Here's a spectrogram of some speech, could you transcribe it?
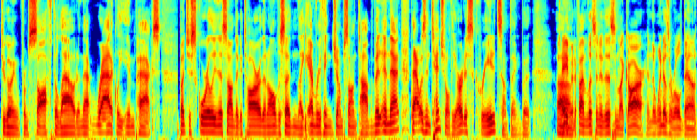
to going from soft to loud, and that radically impacts a bunch of squirreliness on the guitar. Then all of a sudden, like everything jumps on top of it, and that that was intentional. The artist created something, but hey, Um, but if I'm listening to this in my car and the windows are rolled down,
